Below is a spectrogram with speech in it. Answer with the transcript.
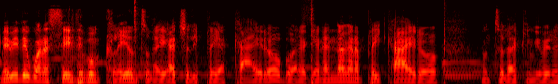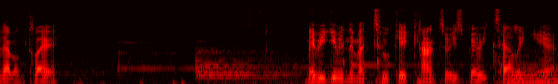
Maybe they want to save the Bon Clay until I actually play a Kaido, but again, I'm not going to play Kaido until I can get rid of that Bon Clay. Maybe giving them a 2k counter is very telling here.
